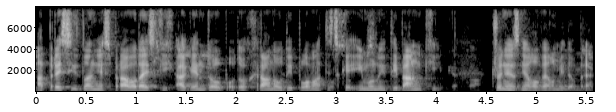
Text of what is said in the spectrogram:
a presídlenie spravodajských agentov pod ochranou diplomatickej imunity banky čo neznelo veľmi dobre.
